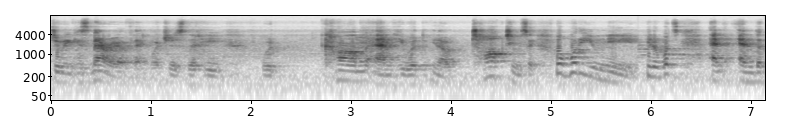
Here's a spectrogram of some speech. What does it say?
doing his Mario thing, which is that he would come and he would, you know, talk to you and say, "Well, what do you need? You know, what's?" And and the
